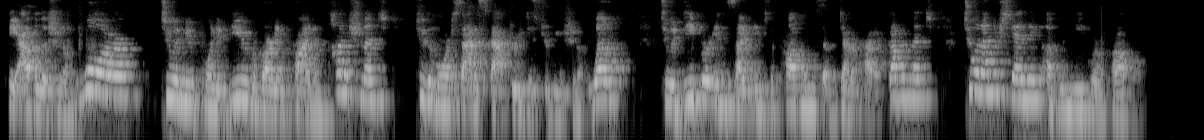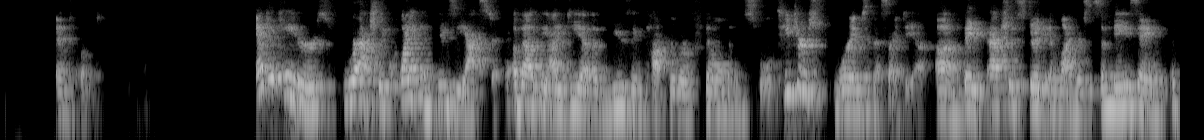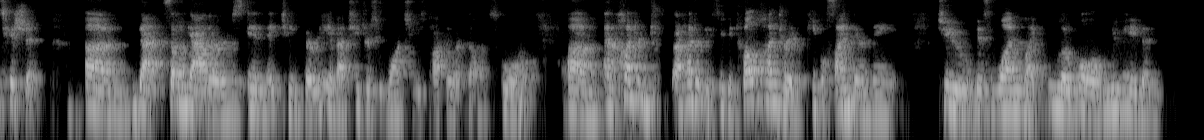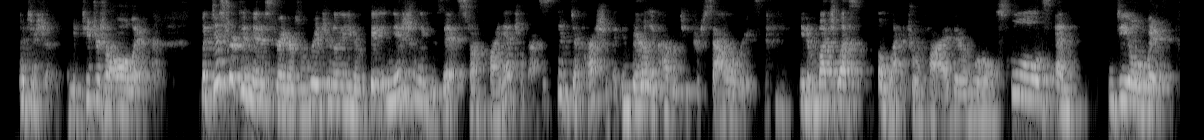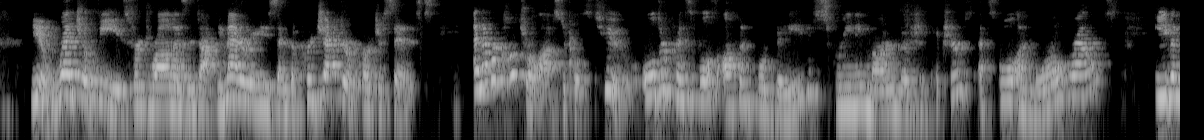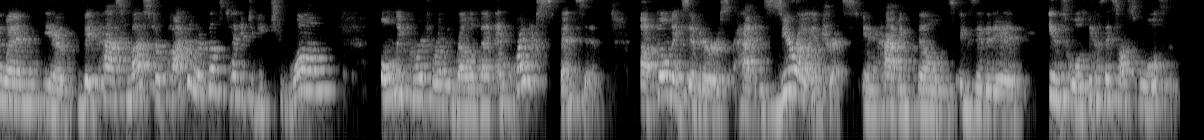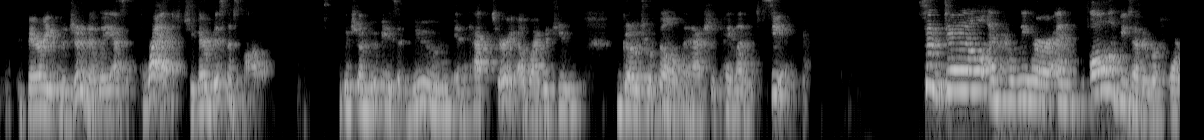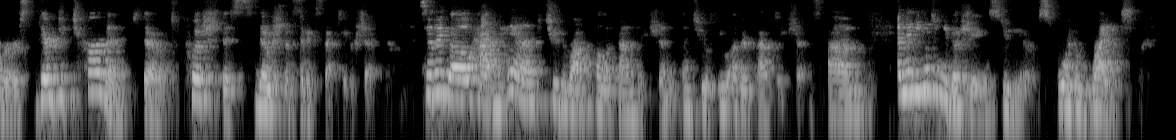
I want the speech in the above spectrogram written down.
the abolition of war, to a new point of view regarding crime and punishment, to the more satisfactory distribution of wealth, to a deeper insight into the problems of democratic government, to an understanding of the Negro problem. End quote. Educators were actually quite enthusiastic about the idea of using popular film in school. Teachers were into this idea. Um, they actually stood in line. There's this amazing petition um, that someone gathers in 1830 about teachers who want to use popular film in school. Um, and 100, 100, excuse me, 1,200 people signed their name to this one like local New Haven petition. I mean, teachers are all in. But district administrators originally, you know, they initially resist on financial grounds. It's the depression. They can barely cover teacher salaries, you know, much less electrify their rural schools and deal with, you know, rental fees for dramas and documentaries and the projector purchases. And there were cultural obstacles too. Older principals often forbade screening modern motion pictures at school on moral grounds even when, you know, they passed muster, popular films tended to be too long, only peripherally relevant and quite expensive. Uh, film exhibitors had zero interest in having films exhibited in schools because they saw schools very legitimately as a threat to their business model. You can show movies at noon in the cafeteria. Why would you go to a film and actually pay money to see it? So Dale and Keliher and all of these other reformers, they're determined though to push this notion of civic spectatorship. So they go hat in hand to the Rockefeller Foundation and to a few other foundations. Um, and they begin to negotiate with studios for the right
